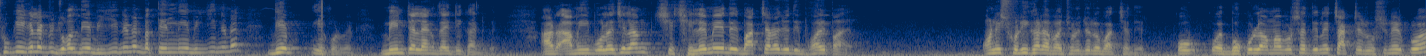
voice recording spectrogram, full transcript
শুকিয়ে গেলে একটু জল দিয়ে ভিজিয়ে নেবেন বা তেল দিয়ে ভিজিয়ে নেবেন দিয়ে ইয়ে করবেন। মেন্টাল অ্যাংজাইটি কাটবে। আর আমি বলেছিলাম সে ছেলে মেয়েদের বাচ্চারা যদি ভয় পায় অনেক শরীর খারাপ হয় ছোটো ছোটো বাচ্চাদের। বকুল অমাবস্যার দিনে চারটে রসুনের কোয়া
